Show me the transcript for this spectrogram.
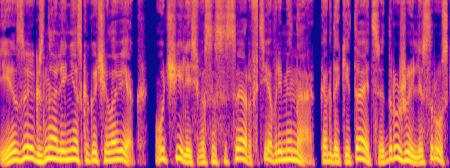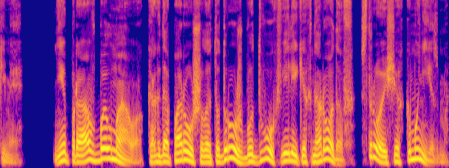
Язык знали несколько человек, учились в СССР в те времена, когда китайцы дружили с русскими. Неправ был Мао, когда порушил эту дружбу двух великих народов, строящих коммунизм.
